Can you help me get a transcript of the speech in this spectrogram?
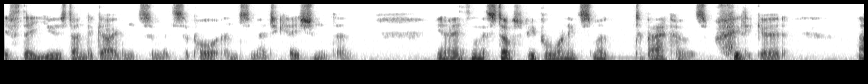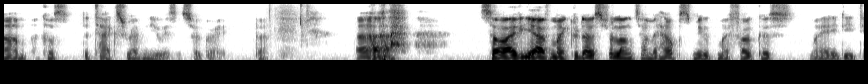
if they're used under guidance and with support and some education, then you know anything that stops people wanting to smoke tobacco is really good. Um, of course, the tax revenue isn't so great, but uh, so I've yeah I've microdosed for a long time. It helps me with my focus. My ADD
